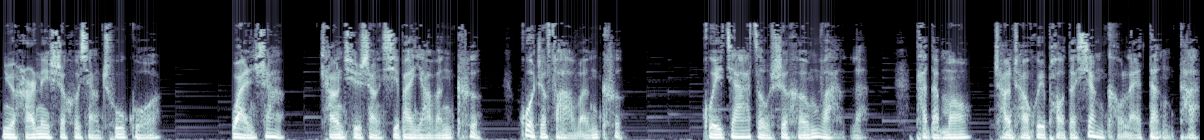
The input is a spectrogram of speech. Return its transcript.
女孩那时候想出国，晚上常去上西班牙文课或者法文课，回家总是很晚了。她的猫常常会跑到巷口来等她。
